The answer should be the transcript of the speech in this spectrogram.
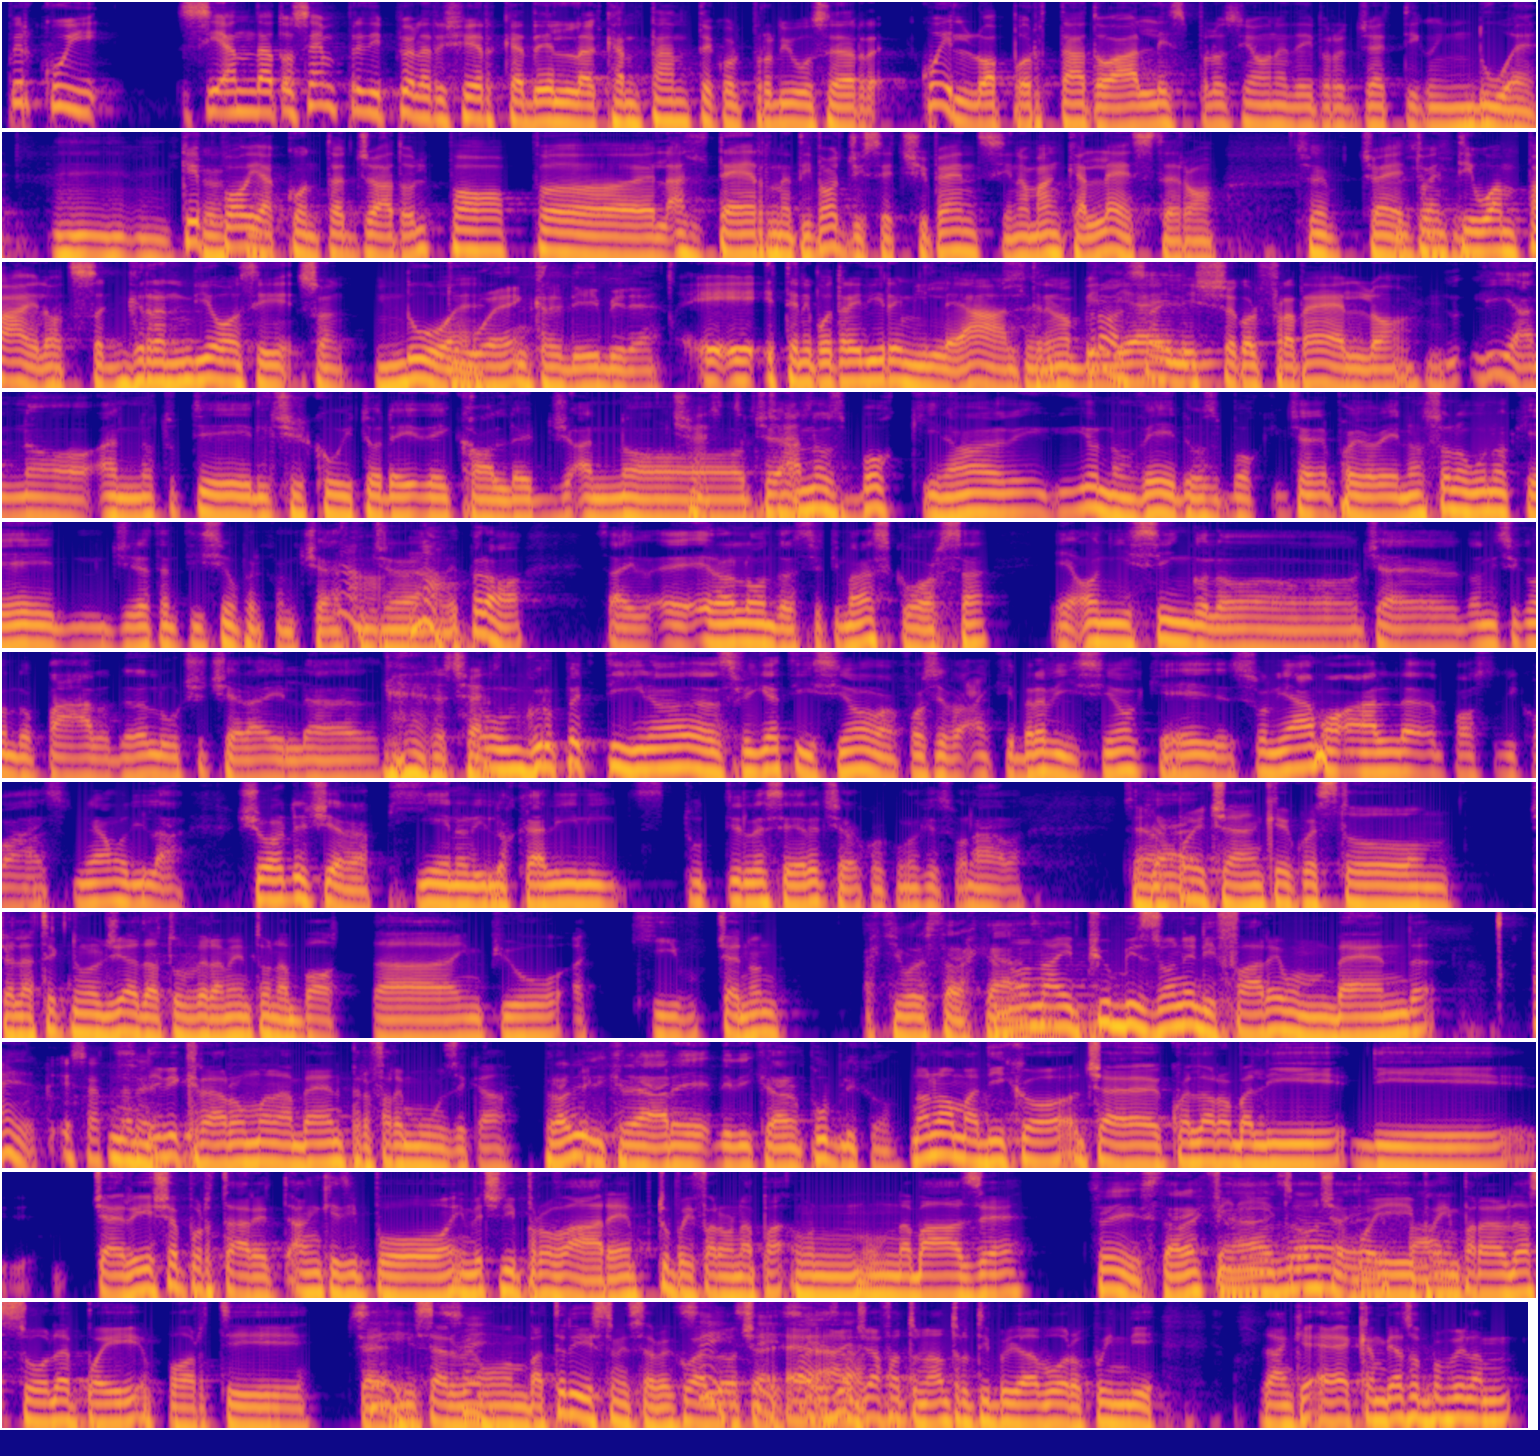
Per cui si è andato sempre di più alla ricerca del cantante col producer. Quello ha portato all'esplosione dei progetti in due, Mm, mm, mm, che certo. poi ha contagiato il pop, eh, l'alternative. Oggi, se ci pensi, no, ma anche all'estero, Sì, cioè sì, sì, 21 Pilots grandiosi sono in due. Due, incredibile. E, e te ne potrei dire mille altre, Sì. no? Però Billie sai- Eilish col fratello. Lì hanno, hanno tutti il circuito dei, dei college, hanno, Certo, cioè, certo. hanno sbocchi, no? Io non vedo sbocchi, cioè, poi vabbè, non sono uno che gira tantissimo per concerti No, in generale, no. però sai, ero a Londra la settimana scorsa e ogni singolo, cioè ogni secondo palo della luce c'era il, certo. un gruppettino sfigatissimo, ma forse anche bravissimo, che suoniamo al posto di qua, suoniamo di là. Shoreditch era pieno di localini, tutte le sere c'era qualcuno che suonava. Cioè, Cioè- poi c'è anche questo, cioè la tecnologia ha dato veramente una botta in più a chi, cioè non, A chi vuole stare a casa. non hai più bisogno di fare un band, Eh, esatto. non Sì. devi creare una band per fare musica. Però devi creare, devi creare un pubblico. No, no, ma dico, cioè quella roba lì di... Cioè riesci a portare anche tipo, invece di provare, tu puoi fare una, un- una base, Sì, stare a casa. finito, cioè e puoi, puoi imparare da solo e poi porti... Cioè, Sì, mi serve sì. un batterista, mi serve quello. Sì, cioè, sì, sì, eh, hai esatto. già fatto un altro tipo di lavoro, quindi anche, è cambiato proprio la-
